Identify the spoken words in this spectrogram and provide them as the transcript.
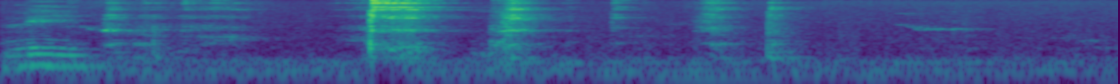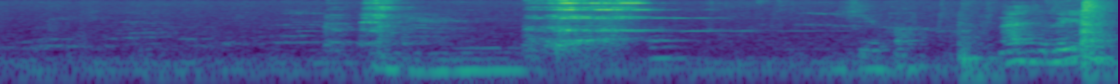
Đấy. Chìa không? Này, Ly này.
